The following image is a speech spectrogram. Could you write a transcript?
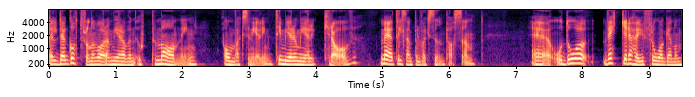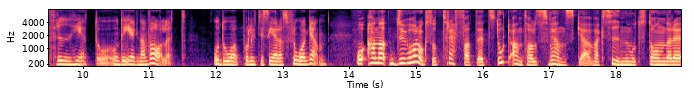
eller det har gått från att vara mer av en uppmaning om vaccinering till mer och mer krav med till exempel vaccinpassen. Eh, och då väcker det här ju frågan om frihet och, och det egna valet. Och då politiseras frågan. Och Hanna, du har också träffat ett stort antal svenska vaccinmotståndare.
